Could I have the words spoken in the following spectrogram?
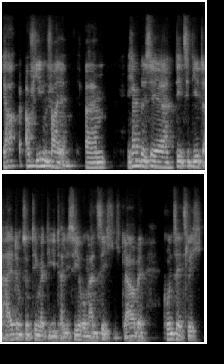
Ja, auf jeden Fall. Ähm, ich habe eine sehr dezidierte Haltung zum Thema Digitalisierung an sich. Ich glaube, grundsätzlich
